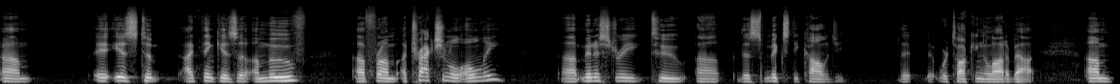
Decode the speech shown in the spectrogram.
um, is to, I think, is a, a move uh, from attractional only uh, ministry to uh, this mixed ecology that, that, we're talking a lot about. Um,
